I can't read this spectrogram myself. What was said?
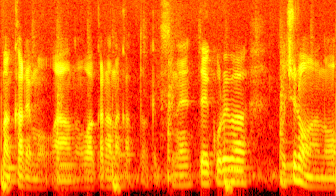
まあ、彼もあの分からなかったわけですね。でこれはもちろんあの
